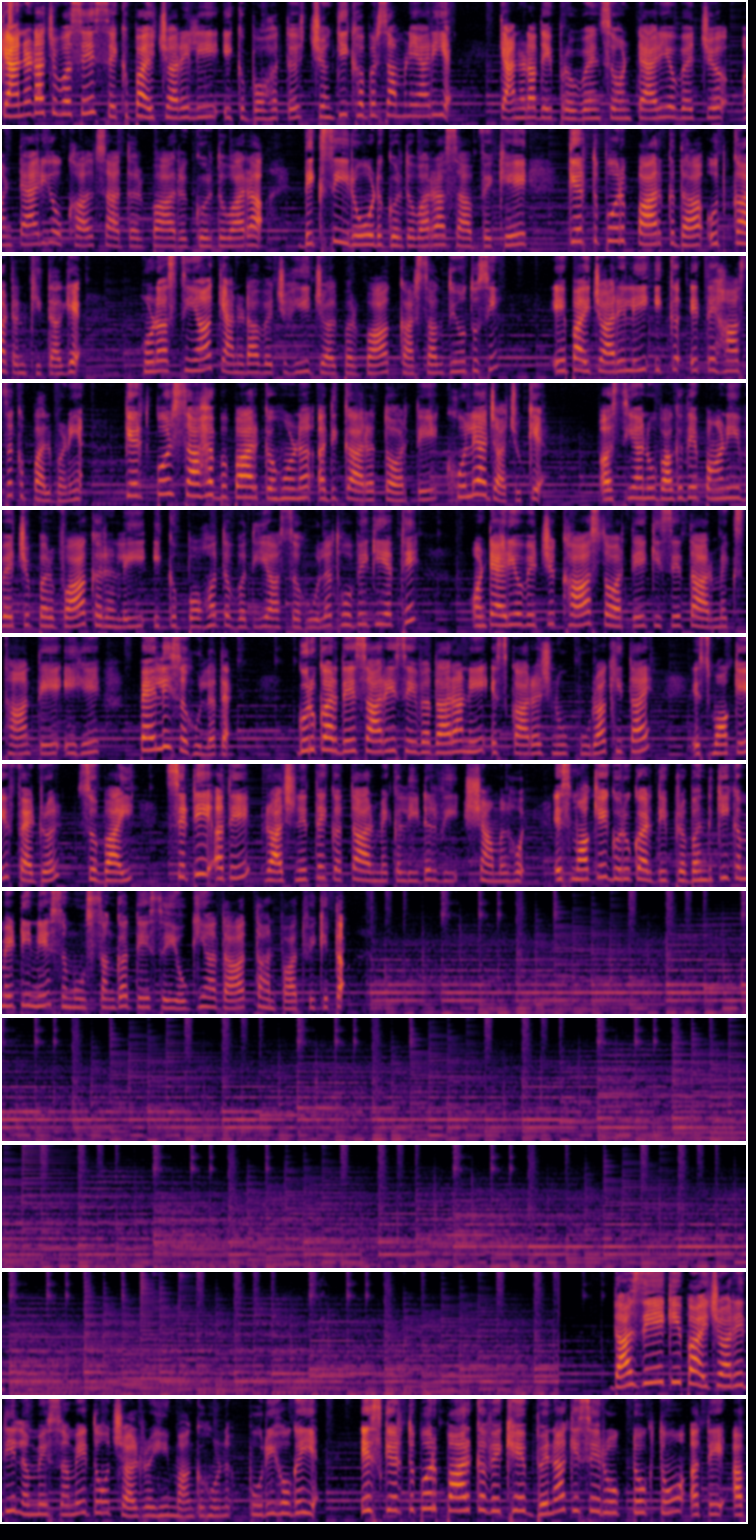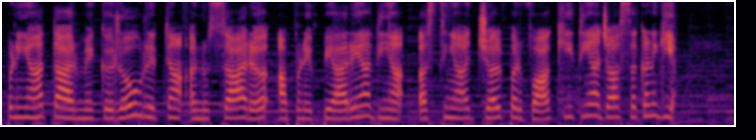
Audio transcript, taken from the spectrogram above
Canada 'ਚ ਵਸੇ ਸਿੱਖ ਭਾਈਚਾਰੇ ਲਈ ਇੱਕ ਬਹੁਤ ਚੰਗੀ ਖਬਰ ਸਾਹਮਣੇ ਆ ਰਹੀ ਹੈ। ਕੈਨੇਡਾ ਦੇ ਪ੍ਰੋਵਿੰਸ ਓਨਟਾਰੀਓ ਵਿੱਚ Ontario Khalsa Darbar Gurdwara, Dixie Road Gurdwara Sahib ਵਿਖੇ ਕਿਰਤਪੁਰ ਪਾਰਕ ਦਾ ਉਦਘਾਟਨ ਕੀਤਾ ਗਿਆ। ਹੁਣ ਅਸਥੀਆਂ ਕੈਨੇਡਾ ਵਿੱਚ ਹੀ ਜਲ ਪ੍ਰਵਾਹ ਕਰ ਸਕਦੇ ਹੋ ਤੁਸੀਂ। ਇਹ ਭਾਈਚਾਰੇ ਲਈ ਇੱਕ ਇਤਿਹਾਸਕ ਪਲ ਬਣਿਆ। ਕਿਰਤਪੁਰ ਸਾਹਿਬ ਪਾਰਕ ਹੁਣ ਅਧਿਕਾਰਤ ਤੌਰ ਤੇ ਖੋਲਿਆ ਜਾ ਚੁੱਕਿਆ। ਅਸਥੀਆਂ ਨੂੰ ਵਗਦੇ ਪਾਣੀ ਵਿੱਚ ਪ੍ਰਵਾਹ ਕਰਨ ਲਈ ਇੱਕ ਬਹੁਤ ਵਧੀਆ ਸਹੂਲਤ ਹੋਵੇਗੀ ਇੱਥੇ। ਓਨਟਾਰੀਓ ਵਿੱਚ ਖਾਸ ਤੌਰ ਤੇ ਕਿਸੇ ਧਾਰਮਿਕ ਸਥਾਨ ਤੇ ਇਹ ਪਹਿਲੀ ਸਹੂਲਤ ਹੈ। ਗੁਰੂ ਘਰ ਦੇ ਸਾਰੇ ਸੇਵਾਦਾਰਾਂ ਨੇ ਇਸ ਕਾਰਜ ਨੂੰ ਪੂਰਾ ਕੀਤਾ ਹੈ। ਇਸ ਮੌਕੇ ਫੈਡਰਲ, ਸੁਬਾਈ, ਸਿਟੀ ਅਤੇ ਰਾਜਨੀਤਿਕ ਧਾਰਮਿਕ ਲੀਡਰ ਵੀ ਸ਼ਾਮਲ ਹੋਏ। ਇਸ ਮੌਕੇ ਗੁਰੂ ਘਰ ਦੀ ਪ੍ਰਬੰਧਕੀ ਕਮੇਟੀ ਨੇ ਸਮੂਹ ਸੰਗਤ ਦੇ ਸਹਿਯੋਗੀਆਂ ਦਾ ਧੰਨਵਾਦ ਵੀ ਕੀਤਾ। ਦੱਸ ਦਈਏ ਕਿ ਭਾਈਚਾਰੇ ਦੀ ਲੰਮੇ ਸਮੇਂ ਤੋਂ ਚੱਲ ਰਹੀ ਮੰਗ ਹੁਣ ਪੂਰੀ ਹੋ ਗਈ ਹੈ। ਇਸ ਕਿਰਤਪੁਰ ਪਾਰਕ ਵਿਖੇ ਬਿਨਾਂ ਕਿਸੇ ਰੋਕ-ਟੋਕ ਤੋਂ ਅਤੇ ਆਪਣੀਆਂ ਧਾਰਮਿਕ ਰਹੁ ਰੀਤਾਂ ਅਨੁਸਾਰ ਆਪਣੇ ਪਿਆਰਿਆਂ ਦੀਆਂ ਅਸਥੀਆਂ ਜਲ ਪ੍ਰਵਾਹ ਕੀਤੀਆਂ ਜਾ ਸਕਣਗੀਆਂ।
